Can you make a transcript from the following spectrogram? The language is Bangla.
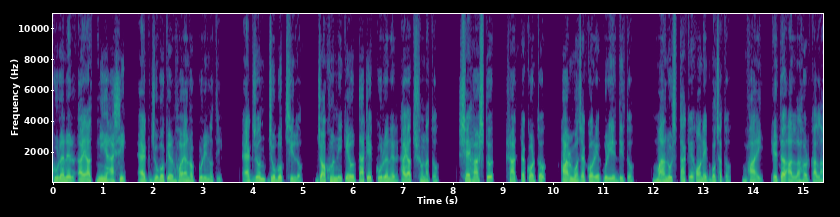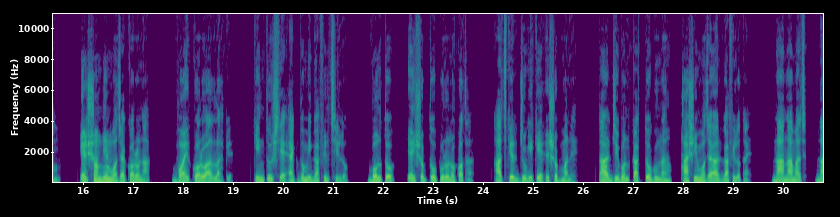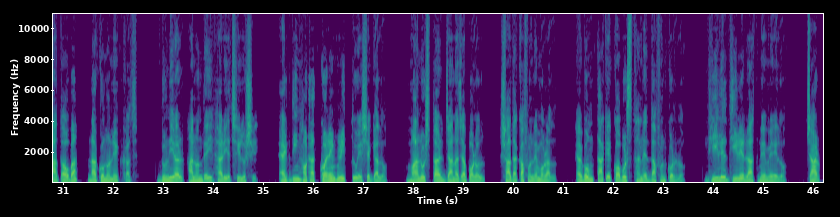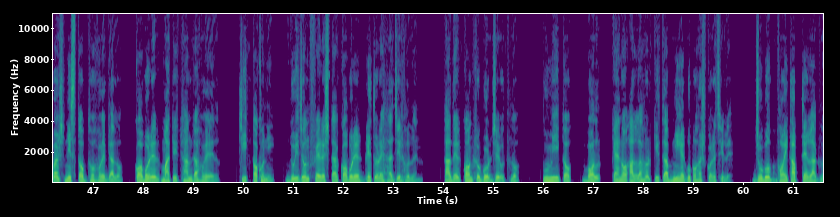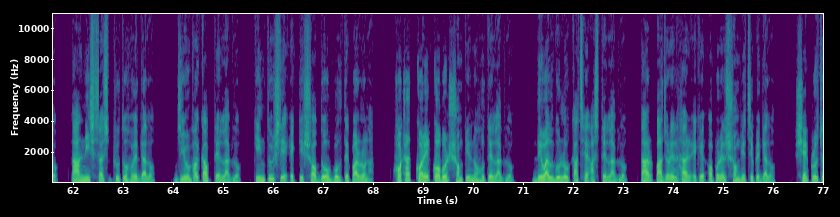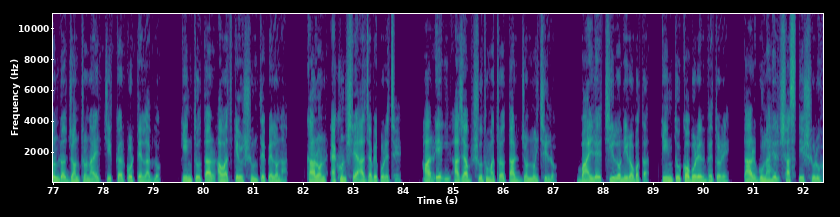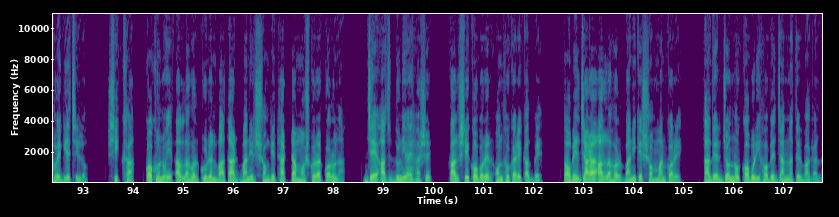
কুরআনের আয়াত নিয়ে আসি, এক যুবকের ভয়ানক পরিণতি। একজন যুবক ছিল, যখনই কেউ তাকে কুরআনের আয়াত শোনাত। সে হাসত, ঠাট্টা করত, আর মজা করে উড়িয়ে দিত। মানুষ তাকে অনেক বোঝাত, ভাই, এটা আল্লাহর কালাম। এর সঙ্গে মজা করো না, ভয় করো আল্লাহকে। কিন্তু সে একদমই গাফিল ছিল। বলতো, এইসব তো পুরনো কথা। আজকের যুগে কে এসব মানে? তার জীবন কাটত গুনাহ, হাসি, মজা আর গাফিলতায়। না নামাজ, না তওবা, না কোনো নেক কাজ। দুনিয়ার আনন্দেই হারিয়েছিল সে। একদিন হঠাৎ করে মৃত্যু এসে গেল। মানুষ তার জানাজা পড়ল, সাদা কাফনে মরাল এবং তাকে কবরস্থানে দাফন করল। ধীরে ধীরে রাত নেমে এলো। চারপাশ নিস্তব্ধ হয়ে গেল। কবরের মাটি ঠান্ডা হয়ে এল। ঠিক তখনই দুইজন ফেরেশতা কবরের ভেতরে হাজির হলেন। তাদের কণ্ঠ গর্জে উঠল, তুমি তো, বল কেন আল্লাহর কিতাব নিয়ে উপহাস করেছিলে? যুবক ভয় কাঁপতে লাগল। তার নিঃশ্বাস দ্রুত হয়ে গেল। জিহ্বা কাঁপতে লাগল। কিন্তু সে একটি শব্দও বলতে পারল না। হঠাৎ করে কবর সংকীর্ণ হতে লাগল। দেওয়ালগুলো কাছে আসতে লাগল। তার পাজরের হাড় একে অপরের সঙ্গে চেপে গেল। সে প্রচণ্ড যন্ত্রণায় চিৎকার করতে লাগল। কিন্তু তার আওয়াজ কেউ শুনতে পেল না। কারণ এখন সে আজাবে পড়েছে। আর এই আজাব শুধুমাত্র তার জন্যই ছিল। বাইরে ছিল নীরবতা, কিন্তু কবরের ভেতরে তার গুনাহের শাস্তি শুরু হয়ে গিয়েছিল। শিক্ষা, কখনোই আল্লাহর কুরআন বা তার বাণীর সঙ্গে ঠাট্টা মস্করা করো না। যে আজ দুনিয়ায় হাসে, কাল সে কবরের অন্ধকারে কাঁদবে। তবে যারা আল্লাহর বাণীকে সম্মান করে, তাদের জন্য কবরই হবে জান্নাতের বাগান।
